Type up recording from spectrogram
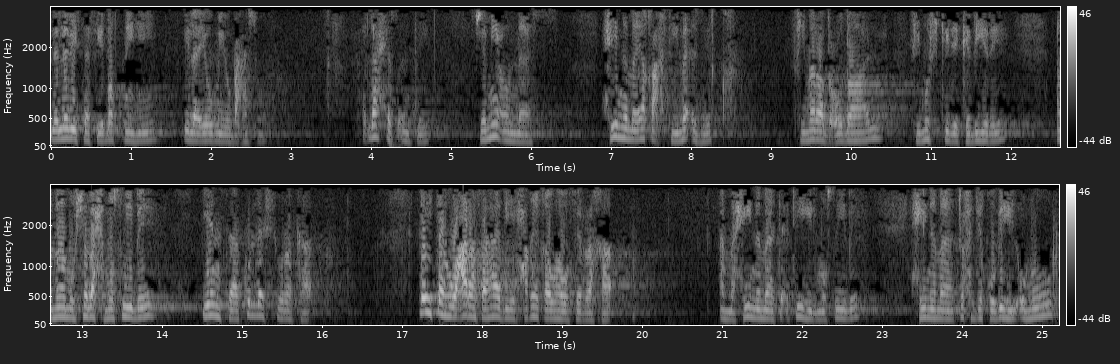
للبث في بطنه إلى يوم يبعثون. لاحظ أنت جميع الناس حينما يقع في مأزق في مرض عضال في مشكلة كبيرة أمامه شبح مصيبة ينسى كل الشركاء. ليته عرف هذه الحقيقة وهو في الرخاء. أما حينما تأتيه المصيبة حينما تحدق به الأمور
